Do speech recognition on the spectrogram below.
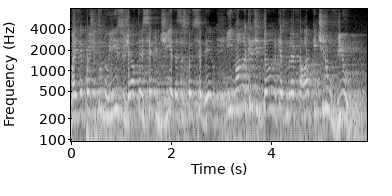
mas depois de tudo isso, já é o terceiro dia dessas coisas sucederam, e nós não acreditamos no que as mulheres falaram, porque a gente não viu.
